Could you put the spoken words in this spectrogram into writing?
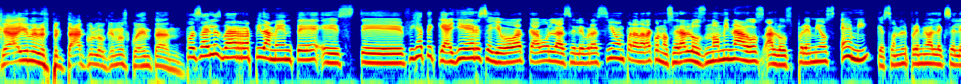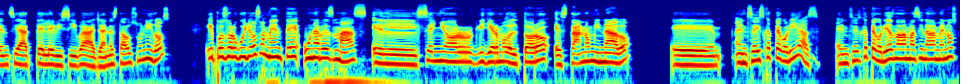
¿Qué hay en el espectáculo? ¿Qué nos cuentan? Pues ahí les va rápidamente. Este, fíjate que ayer se llevó a cabo la celebración para dar a conocer a los nominados a los premios Emmy, que son el premio a la excelencia televisiva allá en Estados Unidos. Y pues orgullosamente, una vez más, el señor Guillermo del Toro está nominado eh, en seis categorías. En seis categorías nada más y nada menos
